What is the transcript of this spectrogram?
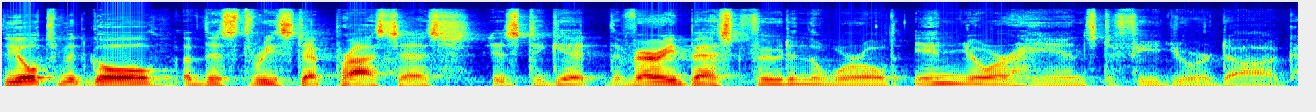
The ultimate goal of this three step process is to get the very best food in the world in your hands to feed your dog.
